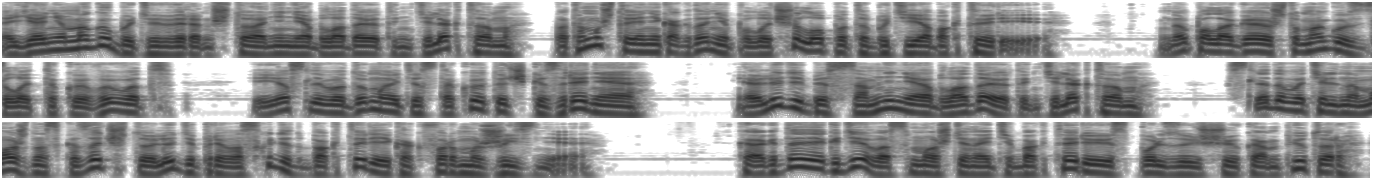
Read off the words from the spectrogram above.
Я не могу быть уверен, что они не обладают интеллектом, потому что я никогда не получил опыта бытия бактерии. Но полагаю, что могу сделать такой вывод, и если вы думаете с такой точки зрения, люди без сомнения обладают интеллектом, Следовательно, можно сказать, что люди превосходят бактерии как формы жизни. Когда и где вы сможете найти бактерию, использующую компьютер,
